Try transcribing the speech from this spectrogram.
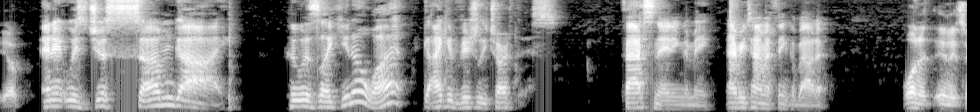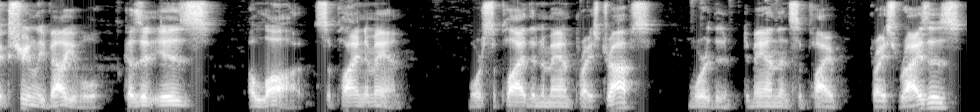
Yep. And it was just some guy who was like, you know what? I could visually chart this. Fascinating to me every time I think about it. Well, and, it's extremely valuable because it is a law supply and demand. More supply than demand, price drops. More the demand than supply, price rises.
